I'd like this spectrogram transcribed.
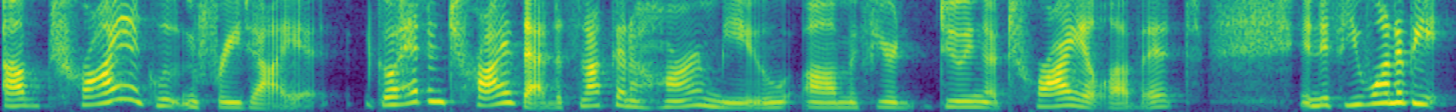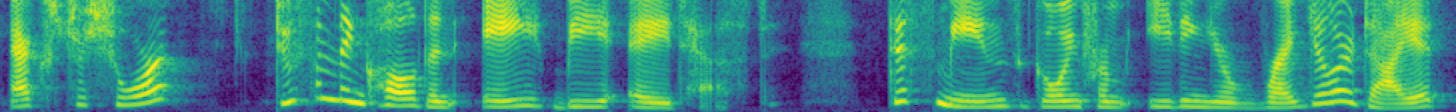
um, try a gluten free diet go ahead and try that. It's not going to harm you um, if you're doing a trial of it. And if you want to be extra sure, do something called an ABA test. This means going from eating your regular diet,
